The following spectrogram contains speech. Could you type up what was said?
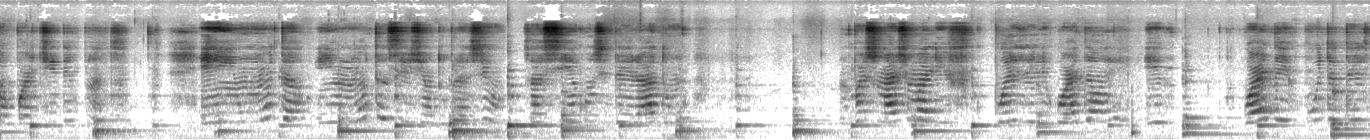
a partir de plantas. Em, muita, em muitas regiões do Brasil, Saci é considerado um, um personagem malífico, pois ele guarda e, guarda e cuida de,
